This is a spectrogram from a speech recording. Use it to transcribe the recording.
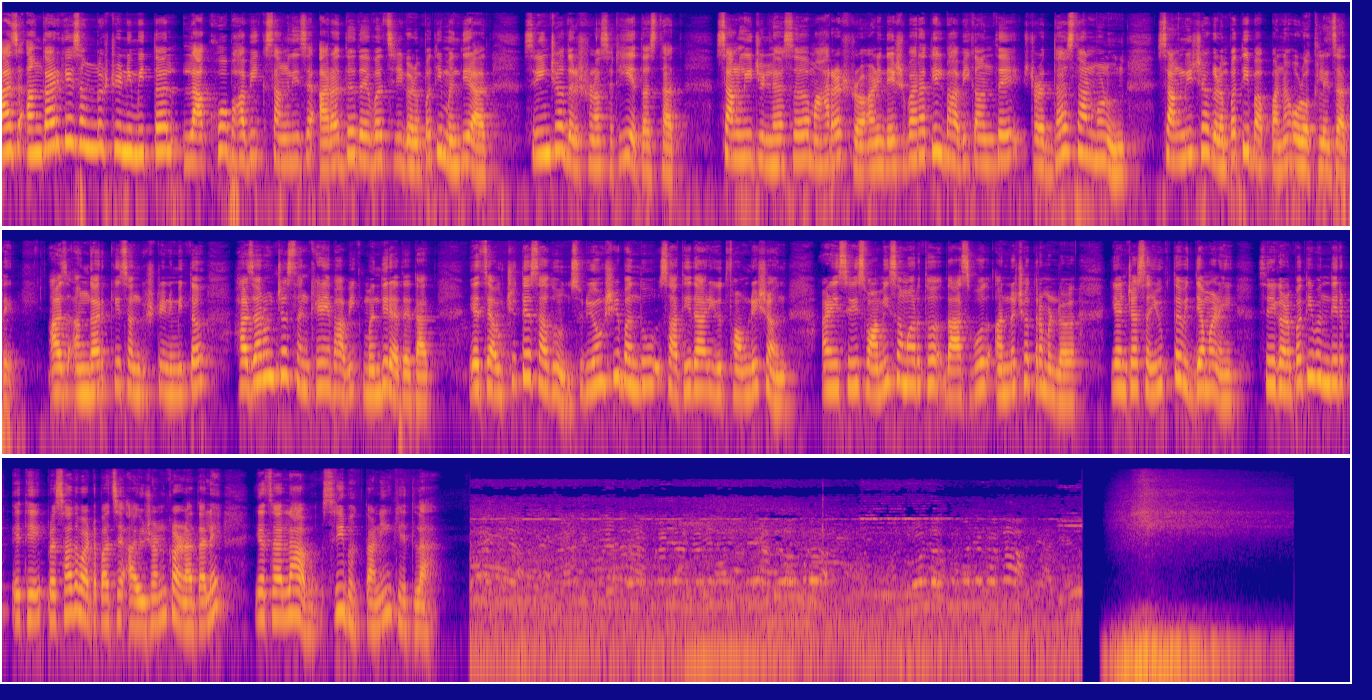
आज अंगारकी संकष्टीनिमित्त लाखो भाविक सांगलीचे आराध्य दैवत श्री गणपती मंदिरात श्रींच्या दर्शनासाठी येत असतात. सांगली जिल्ह्यासह महाराष्ट्र आणि देशभरातील भाविकांचे श्रद्धास्थान म्हणून सांगलीच्या गणपती बाप्पांना ओळखले जाते. आज अंगारकी संकष्टीनिमित्त हजारोंच्या संख्येने भाविक मंदिरात येतात. याचे औचित्य साधून सूर्यवंशी बंधू साथीदार युथ फाउंडेशन आणि श्री स्वामी समर्थ दासबोध अन्नछत्र मंडळ यांच्या संयुक्त विद्यमाने श्री गणपती मंदिर येथे प्रसाद वाटपाचे आयोजन करण्यात आले. याचा लाभ श्री भक्तांनी घेतला.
